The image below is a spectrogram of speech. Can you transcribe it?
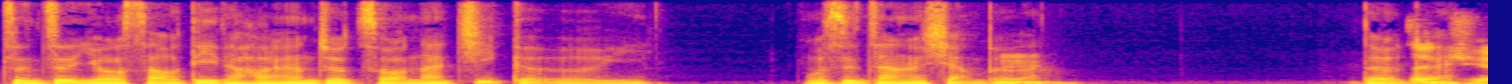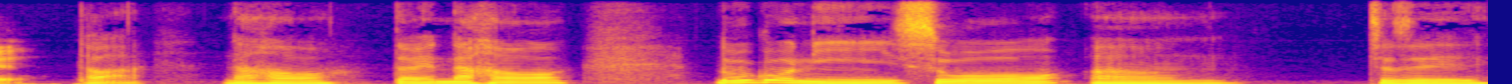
真正有扫地的，好像就只有那几个而已。我是这样想的，嗯、对不对？正确，对吧？然后对，然后如果你说，嗯，就是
